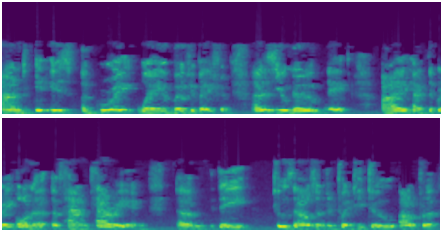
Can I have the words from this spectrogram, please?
And it is a great way of motivation. As you know, Nick, I had the great honour of hand carrying um, the 2022 Ultra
